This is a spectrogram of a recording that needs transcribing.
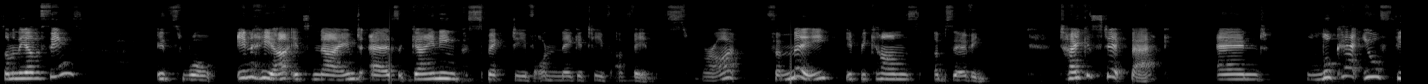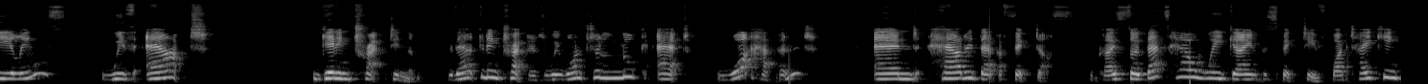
Some of the other things, it's well, in here it's named as gaining perspective on negative events, right? For me, it becomes observing. Take a step back and look at your feelings without getting trapped in them without getting trapped is we want to look at what happened and how did that affect us. Okay, so that's how we gain perspective by taking,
